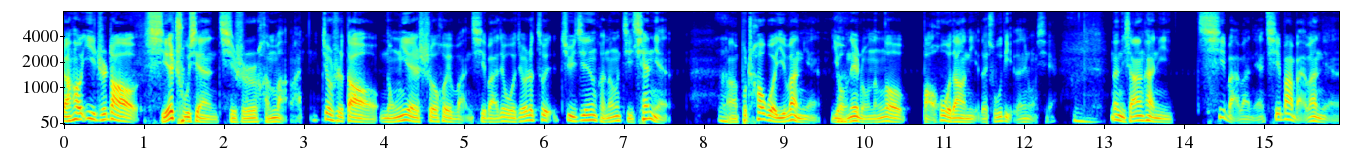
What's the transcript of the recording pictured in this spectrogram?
然后一直到鞋出现，其实很晚了，就是到农业社会晚期吧。就我觉得最距今可能几千年啊，不超过一万年，有那种能够保护到你的足底的那种鞋。那你想想看，你七百万年、七八百万年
